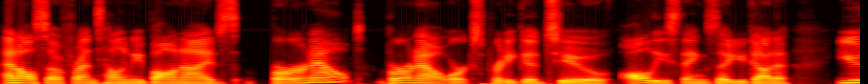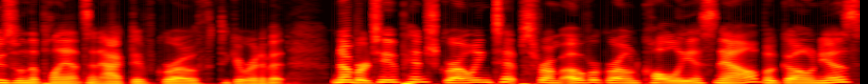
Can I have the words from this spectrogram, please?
And also a friend telling me Bonide's burnout. Burnout works pretty good too. All these things though you got to use when the plant's in active growth to get rid of it. Number 2, pinch growing tips from overgrown coleus now, begonias.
